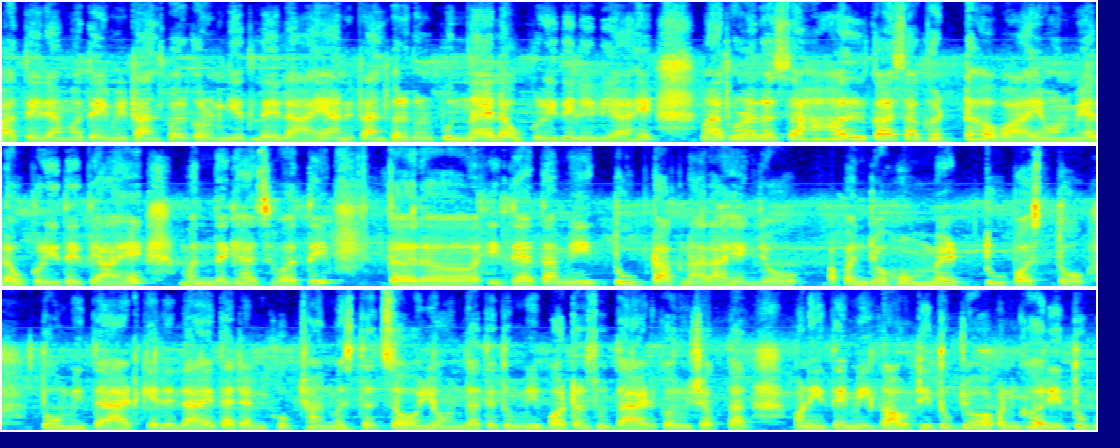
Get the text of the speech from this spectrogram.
पातेल्यामध्ये मी ट्रान्सफर करून घेतलेला आहे आणि ट्रान्सफर करून पुन्हा याला उकळी दिलेली आहे. मला थोडा रस्सा हा हलका असा घट्ट हवा आहे म्हणून मी याला उकळी देते आहे मंद गॅसवरती. तर इथे आता मी तूप टाकणार आहे जो आपण जो होममेड तूप असतो तो मी त्या ॲड केलेला आहे. त्याच्याने खूप छान मस्त चव येऊन जाते. तुम्ही बटरसुद्धा ॲड करू शकतात. पण इथे मी गावठी तूप जो आपण घरी तूप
